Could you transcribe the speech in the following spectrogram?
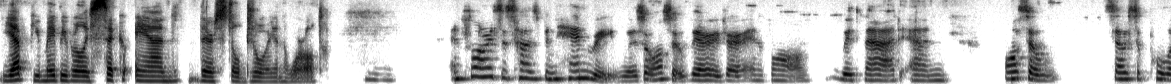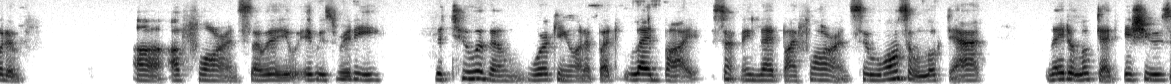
yep, you may be really sick and there's still joy in the world. And Florence's husband, Henry, was also very, very involved with that and also so supportive uh, of Florence. So it, it was really the two of them working on it, but led by, certainly led by Florence, who also looked at, later looked at issues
